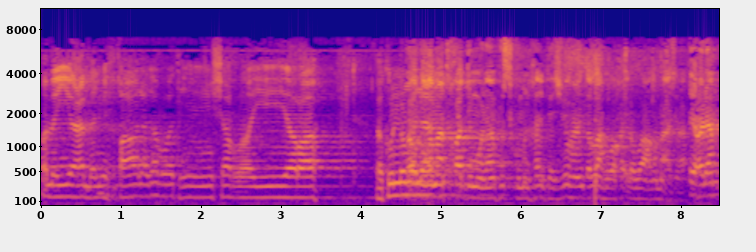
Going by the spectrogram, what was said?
ومن يعمل مثقال ذرة شرا يره. فكل من وما تقدموا لأنفسكم من خير تجدوه عند الله هو خير وأعظم أجرا. اعلم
